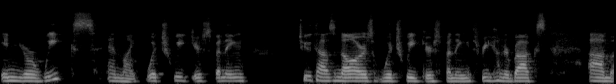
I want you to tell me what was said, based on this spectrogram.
in your weeks and like which week you're spending $2,000, which week you're spending 300 bucks um,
